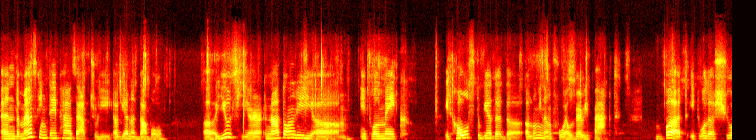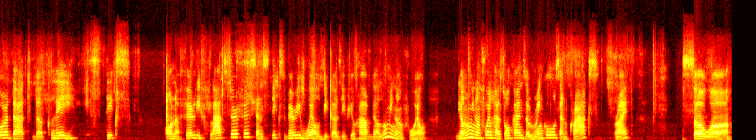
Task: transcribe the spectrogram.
And the masking tape has actually, again, a double uh, use here. Not only um, it will make, it holds together the aluminum foil very packed, but it will assure that the clay sticks on a fairly flat surface and sticks very well because if you have the aluminum foil, the aluminum foil has all kinds of wrinkles and cracks, right? So uh,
